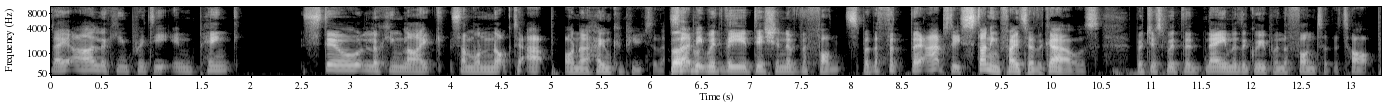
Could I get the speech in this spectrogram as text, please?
They are looking pretty in pink, still looking like someone knocked it up on a home computer. Though. But- Certainly with the addition of the fonts, but the the absolutely stunning photo of the girls, but just with the name of the group and the font at the top.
